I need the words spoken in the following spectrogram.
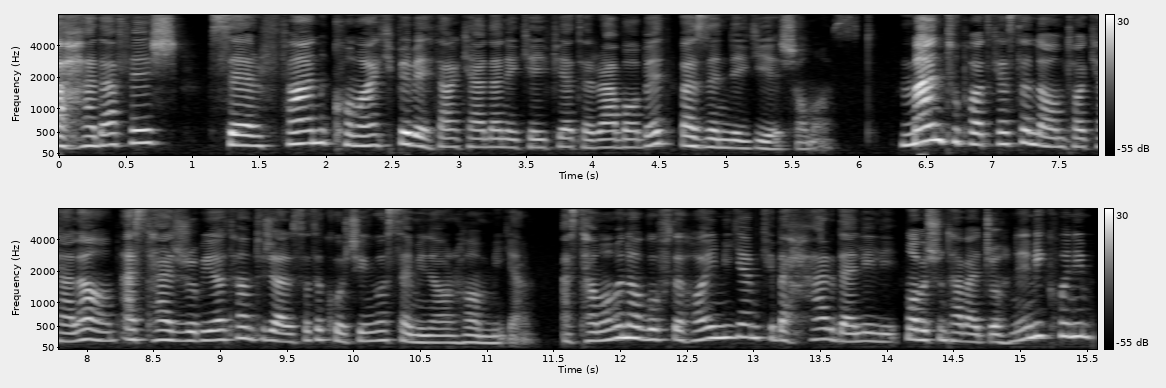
و هدفش صرفا کمک به بهتر کردن کیفیت روابط و زندگی شماست. من تو پادکست لام تا کلام از تجربیاتم تو جلسات کوچینگ و سمینارهام میگم. از تمام ناگفته هایی میگم که به هر دلیلی ما بهشون توجه نمی کنیم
